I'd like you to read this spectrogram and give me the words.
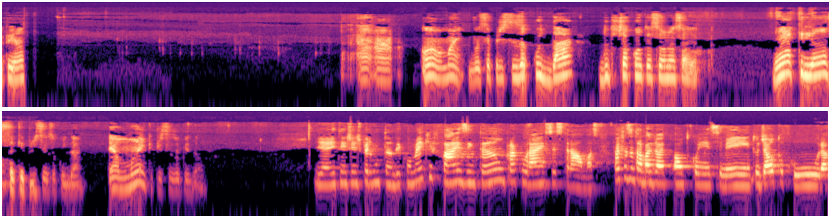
criança. A, a, oh, mãe, você precisa cuidar do que te aconteceu nessa época. Não é a criança que precisa cuidar, é a mãe que precisa cuidar. E aí tem gente perguntando, e como é que faz então para curar esses traumas? Vai fazer um trabalho de autoconhecimento, de autocura.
